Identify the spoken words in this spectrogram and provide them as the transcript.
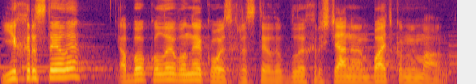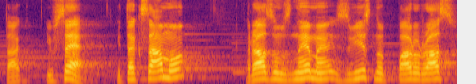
їх хрестили, або коли вони когось хрестили, були хрещеними батьком і мамою. Так? І все. І так само разом з ними, звісно, пару раз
